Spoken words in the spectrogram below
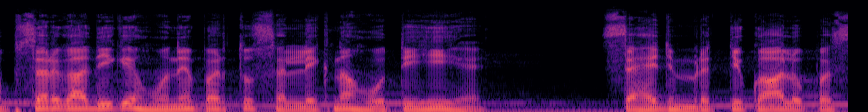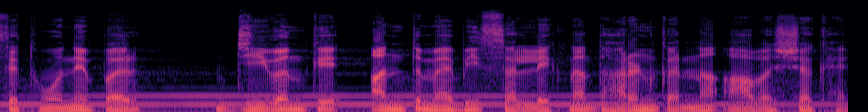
उपसर्ग आदि के होने पर तो सल्लेखना होती ही है। सहज मृत्युकाल उपस्थित होने पर जीवन के अंत में भी सल्लेखना धारण करना आवश्यक है।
